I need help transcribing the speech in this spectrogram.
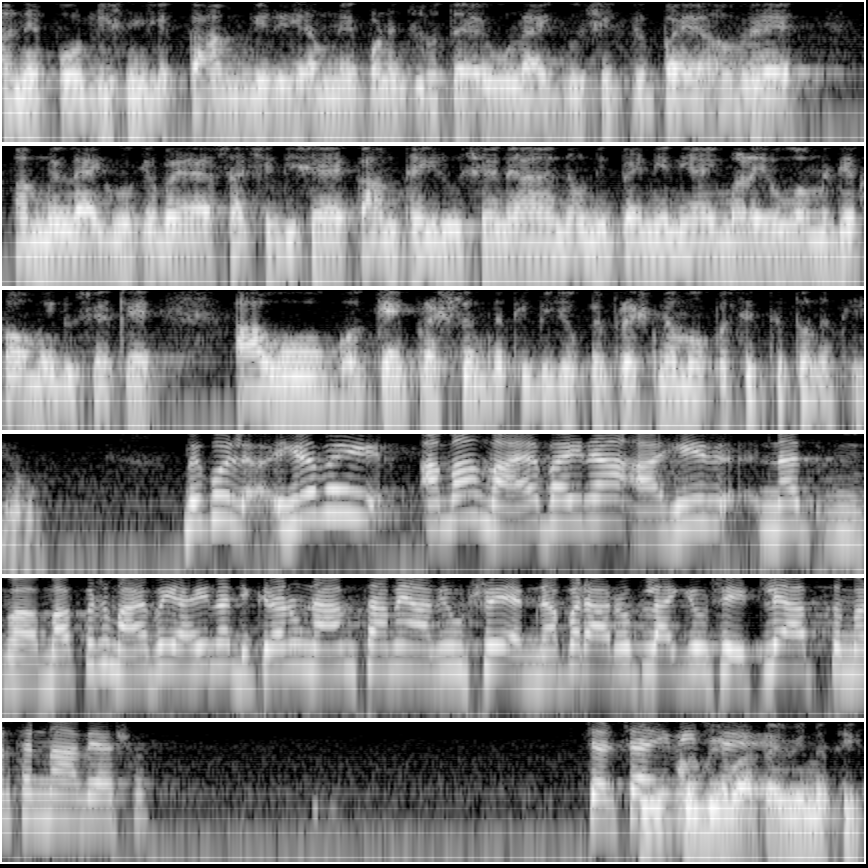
અને પોલીસની જે કામગીરી અમને પણ જોતા એવું લાગ્યું છે કે ભાઈ હવે અમને લાગ્યું કે ભાઈ આ સાચી દિશાએ કામ થઈ રહ્યું છે અને આ નવનીતભાઈને ન્યાય મળે એવું અમને દેખાવા માંડ્યું છે. એટલે આવું ક્યાંય પ્રશ્ન જ નથી. બીજો કોઈ પ્રશ્નમાં ઉપસ્થિત થતો નથી એવું. બિલકુલ. હીરાભાઈ આમાં માયાભાઈના આહિરના માફ કરજો માયાભાઈ આહિરના દીકરાનું નામ સામે આવ્યું છે એમના પર આરોપ લાગ્યો છે એટલે આપ સમર્થનમાં આવ્યા છો? ચર્ચા બિલકુલ એવી બી વાત આવી નથી.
